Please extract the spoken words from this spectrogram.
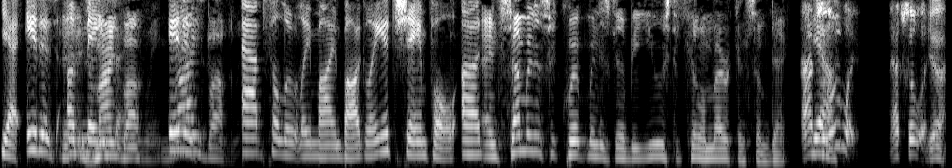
Yeah, it is amazing. It's mind-boggling. It mind-boggling. is absolutely mind-boggling. It's shameful. Uh, and some of this equipment is going to be used to kill Americans someday. Absolutely. Yeah. Absolutely. Yeah.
